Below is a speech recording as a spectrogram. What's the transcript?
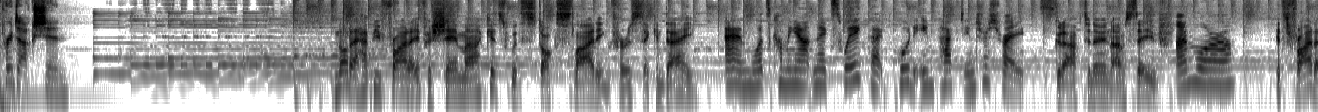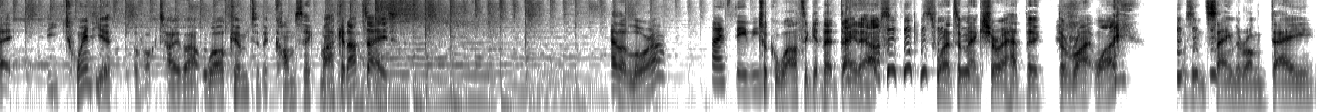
production. Not a happy Friday for share markets with stocks sliding for a second day. And what's coming out next week that could impact interest rates? Good afternoon, I'm Steve. I'm Laura. It's Friday, the 20th of October. Welcome to the CommSec Market Update. Hello, Laura. Hi, Stevie. Took a while to get that date out. Just wanted to make sure I had the, the right one. Wasn't saying the wrong day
